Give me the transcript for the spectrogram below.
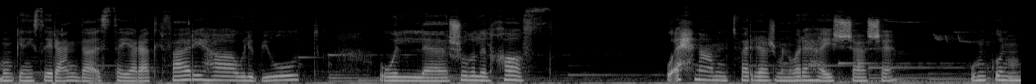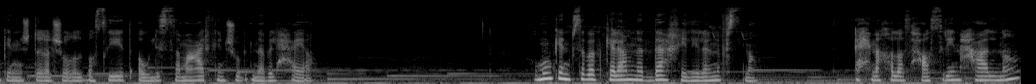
ممكن يصير عندها السيارات الفارهة والبيوت والشغل الخاص. وإحنا عم نتفرج من وراء هاي الشاشة وبنكون ممكن نشتغل شغل بسيط أو لسه ما عارفين شو بدنا بالحياة. وممكن بسبب كلامنا الداخلي لنفسنا. إحنا خلص حاصرين حالنا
